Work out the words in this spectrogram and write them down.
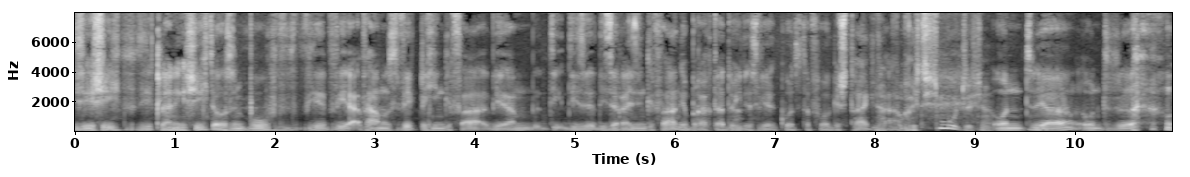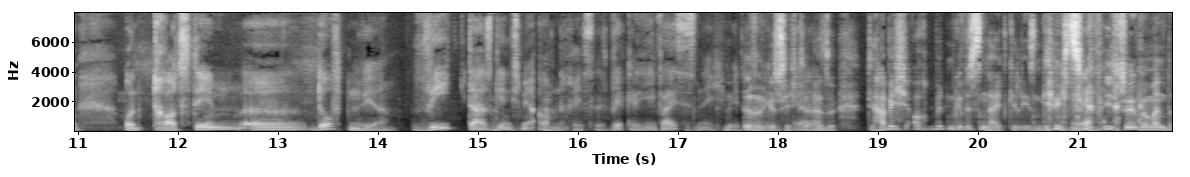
diese Geschichte, die kleine Geschichte aus dem Buch, wir, wir haben uns wirklich in Gefahr, wir haben die, diese, diese Reise in Gefahr gebracht, dadurch, dass wir kurz davor gestreikt ja, haben. Richtig mutig, ja. Und ja, und, und trotzdem äh, durften wir. Wie das ging es mir auch ein Rätsel. Wirklich, ich weiß es nicht. Irre. Geschichte. Ja. Also, die habe ich auch mit einem gewissen Neid gelesen, gebe ich zu. Ja. Wie schön, wenn man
